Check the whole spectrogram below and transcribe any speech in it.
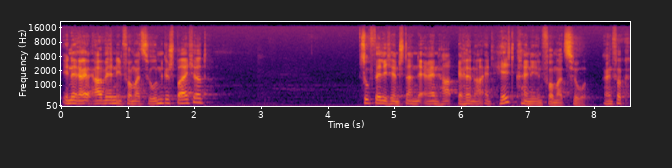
In der RNA werden Informationen gespeichert, zufällig entstandene RNA, enthält keine Information. Einfach,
